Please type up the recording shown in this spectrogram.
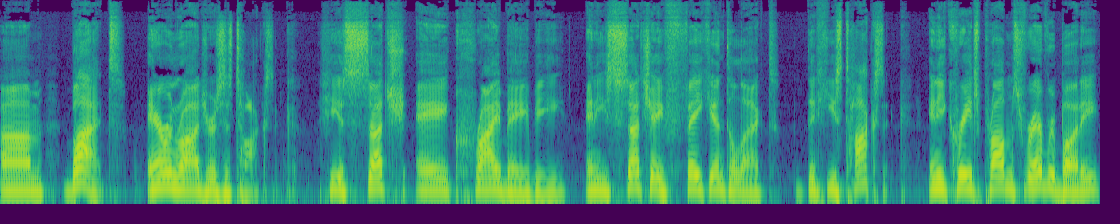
Um, but Aaron Rodgers is toxic. He is such a crybaby, and he's such a fake intellect that he's toxic, and he creates problems for everybody.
